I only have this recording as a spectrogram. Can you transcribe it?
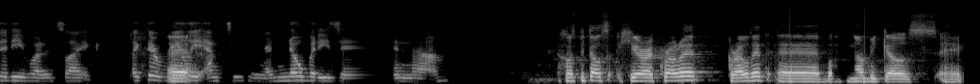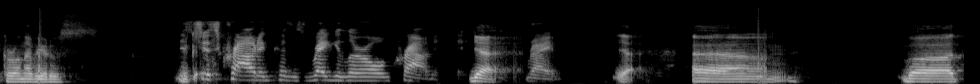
city what it's like. Like they're really empty here. And nobody's in, in them. hospitals here are crowded crowded uh, but not because uh, coronavirus It's Because- just crowded because it's regular old crowded. yeah Right. yeah um, but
